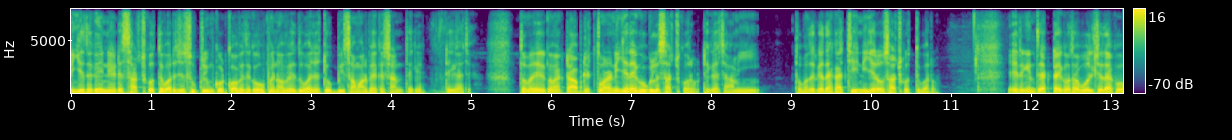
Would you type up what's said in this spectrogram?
নিজে থেকেই নেটে সার্চ করতে পারো যে সুপ্রিম কোর্ট কবে থেকে ওপেন হবে দু হাজার চব্বিশ আমার ভ্যাকেশান থেকে, ঠিক আছে? তোমরা এরকম একটা আপডেট তোমরা নিজেরাই গুগলে সার্চ করো, ঠিক আছে? আমি তোমাদেরকে দেখাচ্ছি, নিজেরাও সার্চ করতে পারো। এটা কিন্তু একটাই কথা বলছে, দেখো,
